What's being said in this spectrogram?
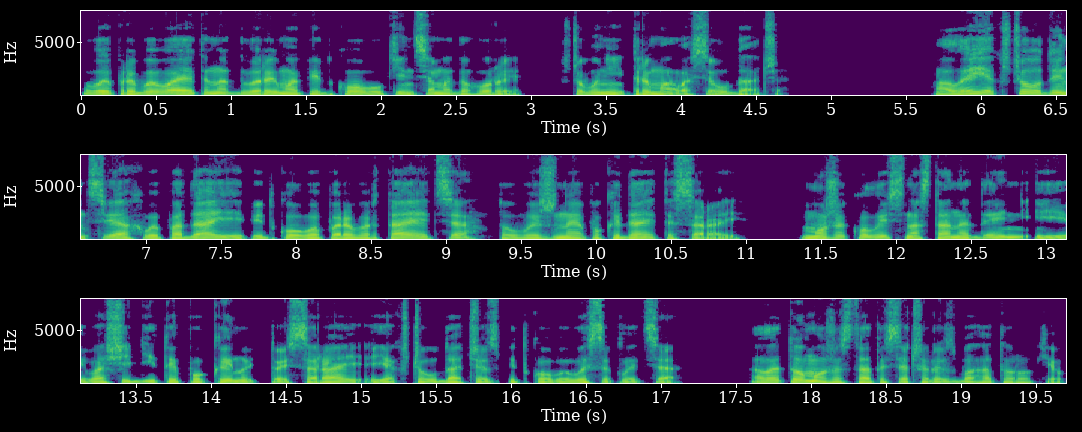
ви прибиваєте над дверима підкову кінцями догори, щоб у ній трималася удача. Але якщо один цвях випадає і підкова перевертається, то ви ж не покидаєте сарай. Може, колись настане день і ваші діти покинуть той сарай, якщо удача з підкови висиплеться, але то може статися через багато років.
